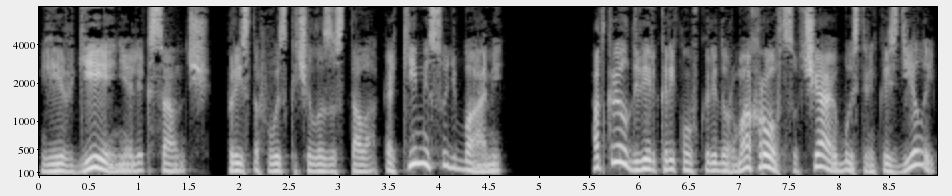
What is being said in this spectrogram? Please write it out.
«Евгений Александрович!» — пристав выскочил из-за стола. «Какими судьбами?» Открыл дверь, крикнул в коридор. «Махровцев, чаю быстренько сделай!»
